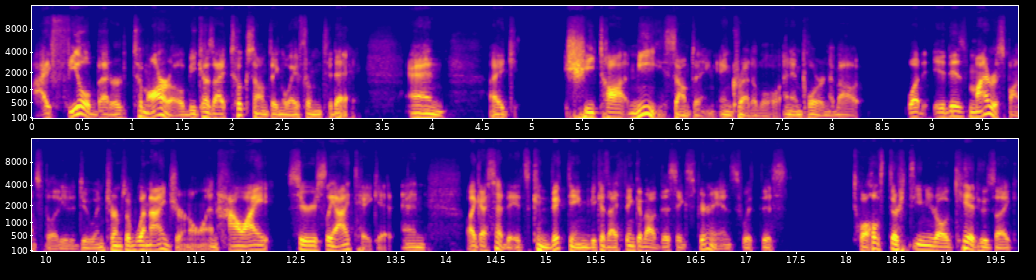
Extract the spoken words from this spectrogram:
i feel better tomorrow because i took something away from today. And like she taught me something incredible and important about what it is my responsibility to do in terms of when I journal and how I seriously I take it. And like I said, it's convicting because I think about this experience with this 12, 13 year old kid who's like,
